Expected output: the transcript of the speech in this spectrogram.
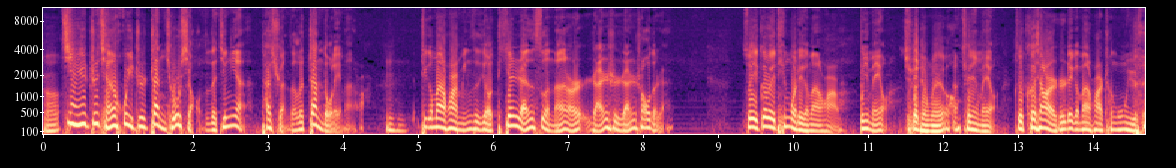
啊，基于之前绘制《战球小子》的经验，他选择了战斗类漫画。嗯，这个漫画名字叫《天然色男儿》，燃是燃烧的燃。所以各位听过这个漫画吗？估计没有。确定没有？确定没有。就可想而知，这个漫画成功与否。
